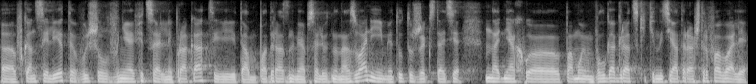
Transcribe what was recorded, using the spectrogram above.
э, в конце лета вышел в неофициальный прокат и там под разными абсолютно названиями. Тут уже, кстати, на днях, э, по-моему, Волгоградский кинотеатр оштрафовали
